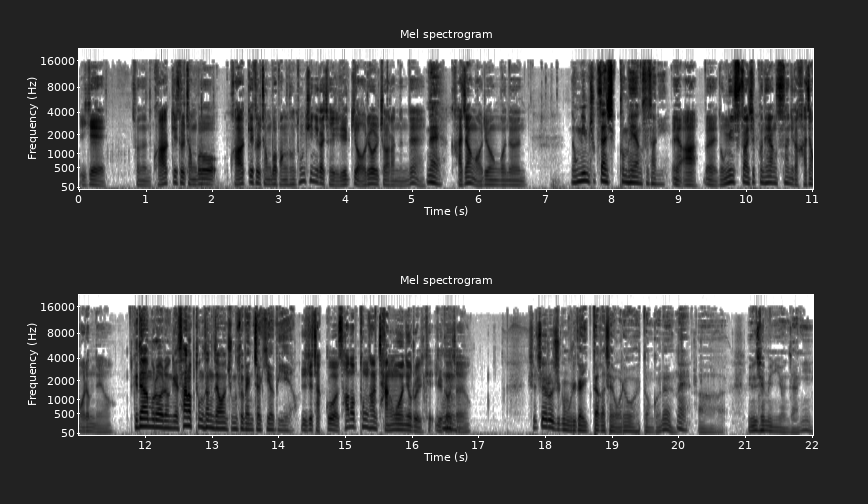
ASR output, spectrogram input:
이게 저는 과학기술정보 과학기술정보방송통신위가 제일 읽기 어려울 줄 알았는데 네. 가장 어려운 거는 농림축산식품해양수산위. 네, 아, 네, 농림축산식품해양수산위가 가장 어렵네요. 그 다음으로 어려운 게 산업통상자원 중소벤처기업이에요. 이게 자꾸 산업통상장원으로 이렇게 읽어져요. 음. 실제로 지금 우리가 읽다가 제일 어려워했던 거는 네. 어, 윤세민 위원장이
